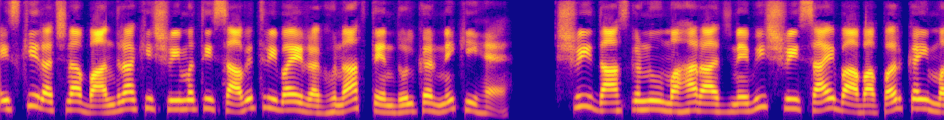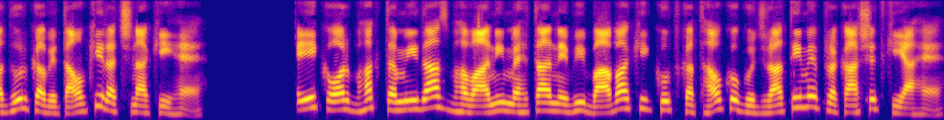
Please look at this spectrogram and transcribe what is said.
इसकी रचना बांद्रा की श्रीमती सावित्रीबाई रघुनाथ तेंदुलकर ने की है। श्री दासगणु महाराज ने भी श्री साई बाबा पर कई मधुर कविताओं की रचना की है। एक और भक्त अमीदास भवानी मेहता ने भी बाबा की कुछ कथाओं को गुजराती में प्रकाशित किया है।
